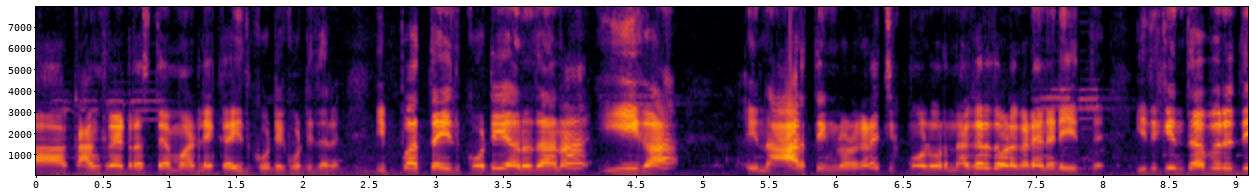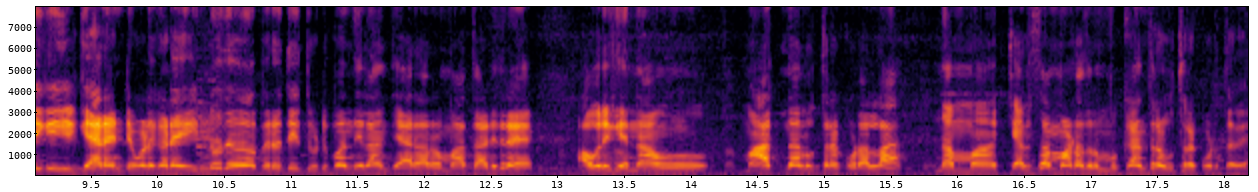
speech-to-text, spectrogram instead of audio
ಆ ಕಾಂಕ್ರೀಟ್ ರಸ್ತೆ ಮಾಡಲಿಕ್ಕೆ ಐದು ಕೋಟಿ ಕೊಟ್ಟಿದ್ದಾರೆ. ಇಪ್ಪತ್ತೈದು ಕೋಟಿ ಅನುದಾನ ಈಗ ಇನ್ನು ಆರು ತಿಂಗಳೊಳಗಡೆ ಚಿಕ್ಕಮಗಳೂರು ನಗರದೊಳಗಡೆ ನಡೆಯುತ್ತೆ. ಇದಕ್ಕಿಂತ ಅಭಿವೃದ್ಧಿಗೆ ಈ ಗ್ಯಾರಂಟಿ ಒಳಗಡೆ ಇನ್ನೂ ಅಭಿವೃದ್ಧಿಗೆ ದುಡ್ಡು ಬಂದಿಲ್ಲ ಅಂತ ಯಾರು ಮಾತಾಡಿದರೆ ಅವರಿಗೆ ನಾವು ಮಾತಿನಲ್ಲಿ ಉತ್ತರ ಕೊಡಲ್ಲ. ನಮ್ಮ ಕೆಲಸ ಮಾಡೋದ್ರ ಮುಖಾಂತರ ಉತ್ತರ ಕೊಡ್ತವೆ.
